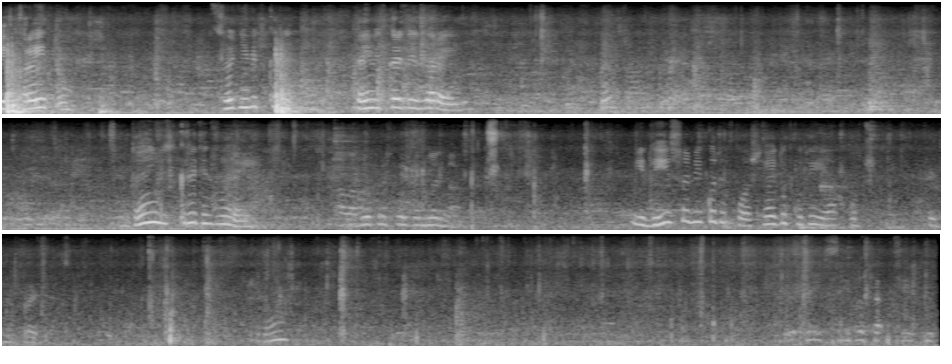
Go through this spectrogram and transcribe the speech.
Відкрито. Сьогодні відкрито. День відкритих дверей. День відкритих дверей. Але ми прийшли до млина. Іди собі куди хочеш. Я йду куди я хочу. Да. Стірни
